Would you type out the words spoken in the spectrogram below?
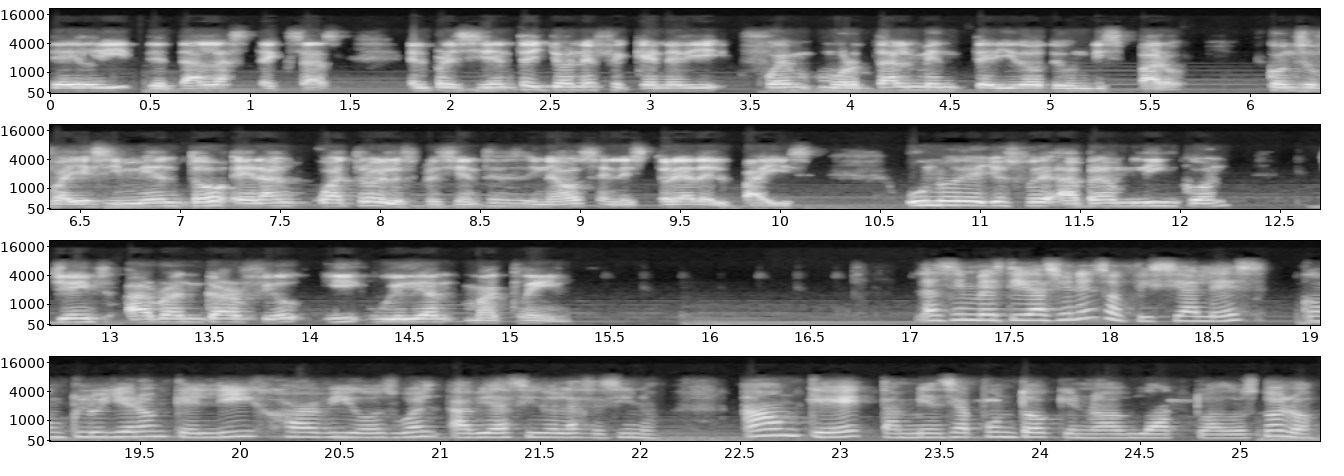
Daly de Dallas, Texas, el presidente John F. Kennedy fue mortalmente herido de un disparo. Con su fallecimiento, eran cuatro de los presidentes asesinados en la historia del país. Uno de ellos fue Abraham Lincoln, James Abraham Garfield y William McLean. Las investigaciones oficiales concluyeron que Lee Harvey Oswald había sido el asesino, aunque también se apuntó que no había actuado solo,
